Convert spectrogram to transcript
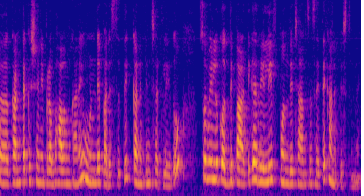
కంటక శని ప్రభావం కానీ ఉండే పరిస్థితి కనిపించట్లేదు. సో వీళ్ళు కొద్దిపాటిగా రిలీఫ్ పొందే ఛాన్సెస్ అయితే కనిపిస్తున్నాయి.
